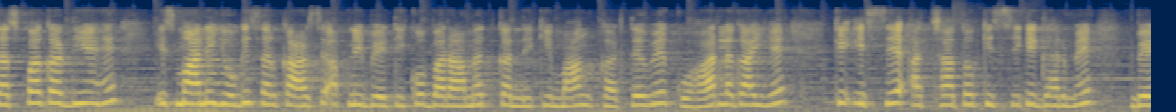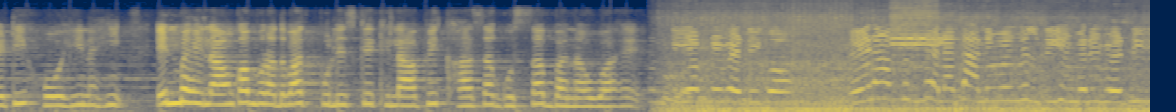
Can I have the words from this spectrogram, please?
चस्पा कर दिए हैं। इस माँ ने योगी सरकार से अपनी बेटी को बरामद करने की मांग करते हुए गुहार लगाई है कि इससे अच्छा तो किसी के घर में बेटी हो ही नहीं। इन महिलाओं का मुरादाबाद पुलिस के खिलाफ भी खासा गुस्सा बना हुआ है। अपनी बेटी को थाने में मिलती है मेरी बेटी।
